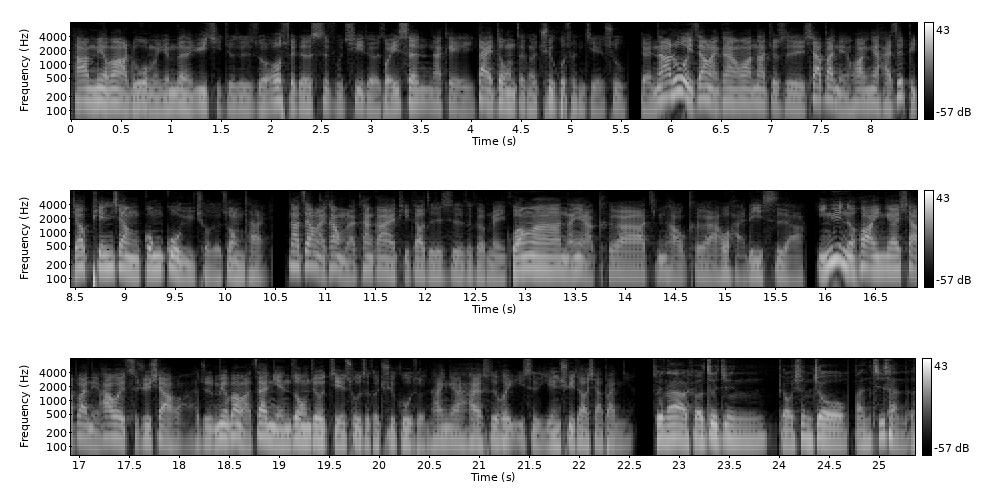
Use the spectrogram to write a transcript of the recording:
它没有办法如我们原本的预期，就是说哦，随着伺服器的回升，那可以带动整个去库存结束。对，那如果以这样来看的话，那就是下半年的话，应该还是比较偏向供过于求的状态。那这样来看，我们来看刚才提到这些是这个美光啊、南亚科啊、金豪科啊或海力士啊，营运的话，应该下半年它会持续下滑，它就是没有办法在年中就结束这个去库存，它应该还是会一直延续到下半年。所以南亚科最近表现就蛮凄惨的，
